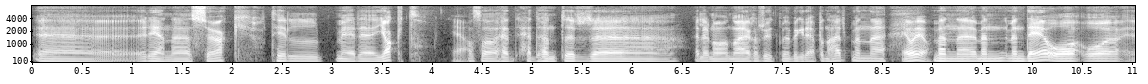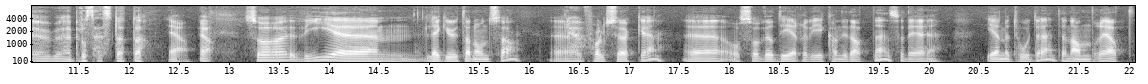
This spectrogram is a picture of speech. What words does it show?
eh, rene søk til mer jakt. Ja. Altså head, headhunter eh, Eller nå, nå er jeg kanskje ute med begrepene her, men, eh, Jo, jo. men, eh, men, men det og, og eh, prosessstøtte. Ja. Ja. Så vi eh, legger ut annonser. Ja. Folk søker, og så vurderer vi kandidatene. Så det er én metode. Den andre er at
